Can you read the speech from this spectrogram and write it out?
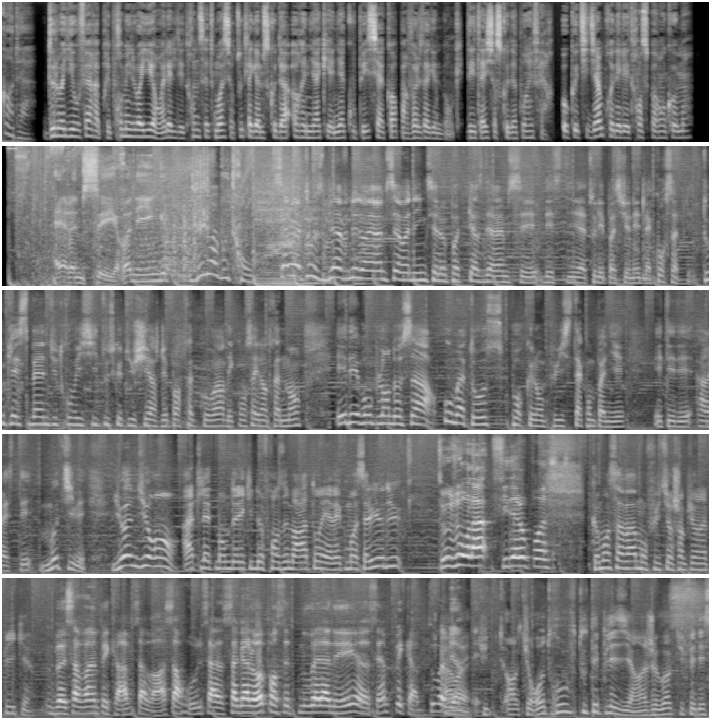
Skoda. Deux loyers offerts après premier loyer en LLD 37 mois sur toute la gamme Skoda, Orenia et Enya Coupé, c'est accord par Volkswagen Bank. Détails sur skoda.fr. Au quotidien, prenez les transports en commun. RMC Running. Benoît Boutron. Salut à tous, bienvenue dans RMC Running, c'est le podcast d'RMC destiné à tous les passionnés de la course à pied. Toutes les semaines, tu trouves ici tout ce que tu cherches, des portraits de coureurs, des conseils d'entraînement et des bons plans d'ossard ou matos pour que l'on puisse t'accompagner et t'aider à rester motivé. Johan Durand, athlète membre de l'équipe de France de marathon est avec moi. Salut Yodu Toujours là, fidèle au poste. Comment ça va mon futur champion olympique Ben ça va impeccable, ça va, ça roule, ça, ça galope en cette nouvelle année, euh, c'est impeccable, tout va Ah bien. ouais, tu, tu retrouves tous tes plaisirs. hein. Je vois que tu fais des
